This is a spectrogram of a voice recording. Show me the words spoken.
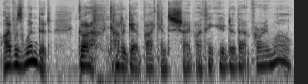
I was winded. Got, got to get back into shape. I think you did that very well.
